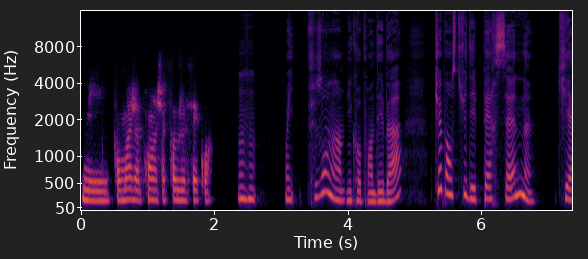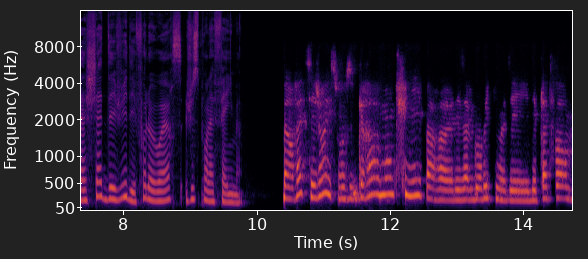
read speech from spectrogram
mais pour moi j'apprends à chaque fois que je fais quoi. Mmh oui. Faisons un micro point débat que penses-tu des personnes qui achètent des vues des followers juste pour la fame? Ben, en fait, ces gens, ils sont gravement punis par euh, les algorithmes des, des plateformes.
